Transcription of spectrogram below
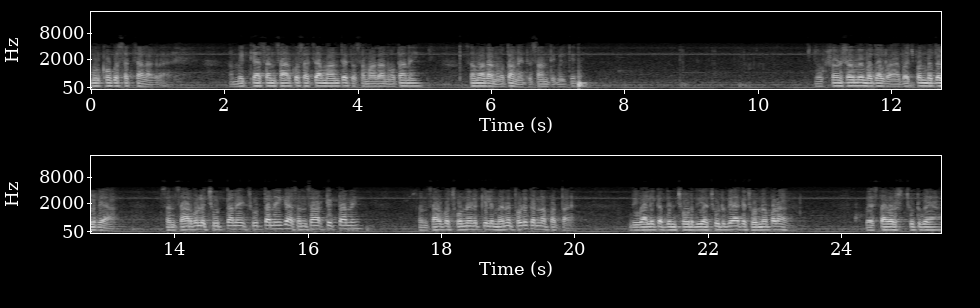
मूर्खों को सच्चा लग रहा है। हम मिथ्या संसार को सच्चा मानते तो समाधान होता नहीं। समाधान होता नहीं तो शांति मिलती नहीं। जो क्षण क्षण में बदल रहा है, बचपन बदल गया। संसार बोले, छूटता नहीं छूटता नहीं क्या? संसार टिकता नहीं। संसार को छोड़ने के लिए मेहनत थोड़ी करना पड़ता है। दिवाली का दिन छोड़ दिया, छूट गया कि छोड़ना पड़ा? व्यस्ता वर्ष छूट गया,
